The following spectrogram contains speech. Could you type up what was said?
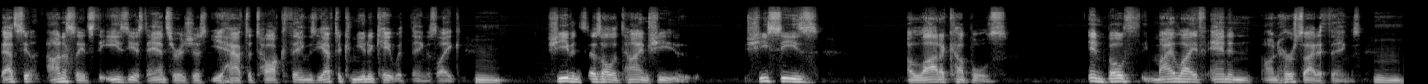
that's the, honestly it's the easiest answer is just you have to talk things you have to communicate with things like mm. she even says all the time she she sees a lot of couples in both my life and in on her side of things mm.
